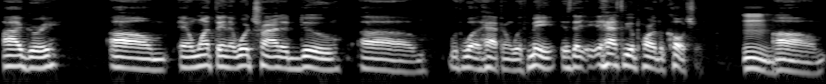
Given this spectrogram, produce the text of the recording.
I agree. Um, and one thing that we're trying to do um, with what happened with me is that it has to be a part of the culture. Mm. Um,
